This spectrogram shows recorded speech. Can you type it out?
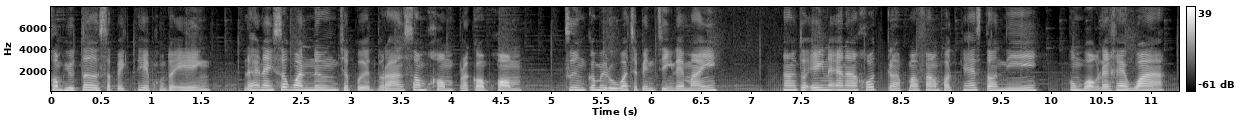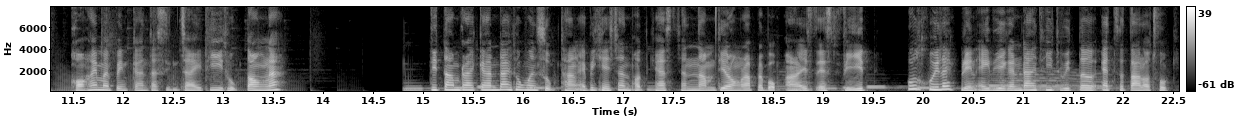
คอมพิวเตอร์สเปคเทพของตัวเอง และในสักวันหนึ่งจะเปิดร้านซ่อมคอมประกอบคอม ซึ่งก็ไม่รู้ว่าจะเป็นจริงได้ไหม หากตัวเองในอนาคตกลับมาฟังพอดแคสต์ตอนนี้ คงบอกได้แค่ว่า ขอให้มันเป็นการตัดสินใจที่ถูกต้องนะ ติดตามรายการได้ทุกวันศุกร์ทางแอปพลิเคชันพอดแคสต์ชั้นนำที่รองรับระบบ RSS feed พูดคุยแลกเปลี่ยนไอเดียกันได้ที่ Twitter @starlord4k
